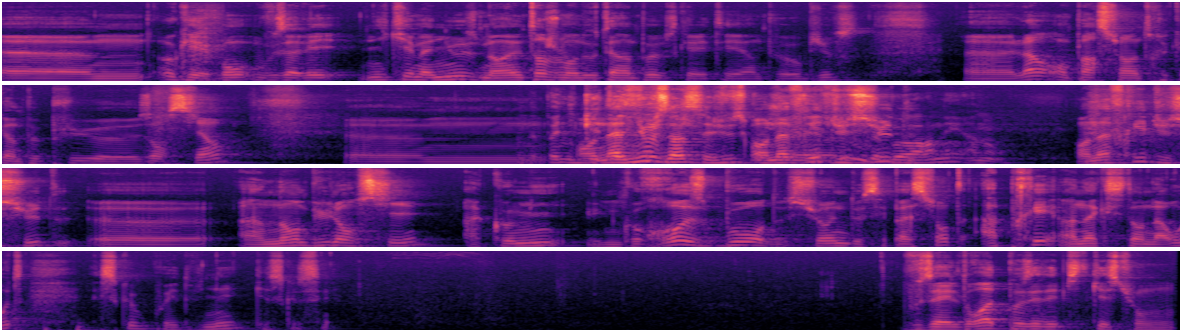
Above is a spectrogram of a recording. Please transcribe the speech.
Euh, ok, bon, vous avez niqué ma news, mais en même temps, je m'en doutais un peu parce qu'elle était un peu obvious. Euh, là, on part sur un truc un peu plus euh, ancien. Euh, On n'a pas niqué en Afrique, news, hein, c'est juste en qu'on- Afrique du Sud, Ah non. en Afrique du Sud, euh, un ambulancier a commis une grosse bourde sur une de ses patientes après un accident de la route. Est-ce que vous pouvez deviner qu'est-ce que c'est? Vous avez le droit de poser des petites questions.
